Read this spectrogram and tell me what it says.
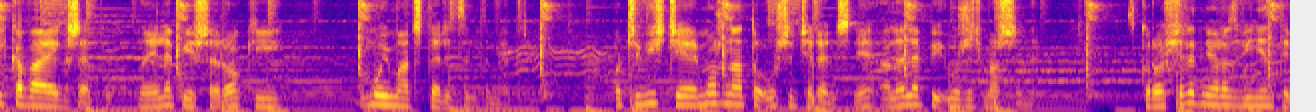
I kawałek rzepu. Najlepiej szeroki, Mój ma 4 cm. Oczywiście można to uszyć ręcznie, ale lepiej użyć maszyny. Skoro średnio rozwinięty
